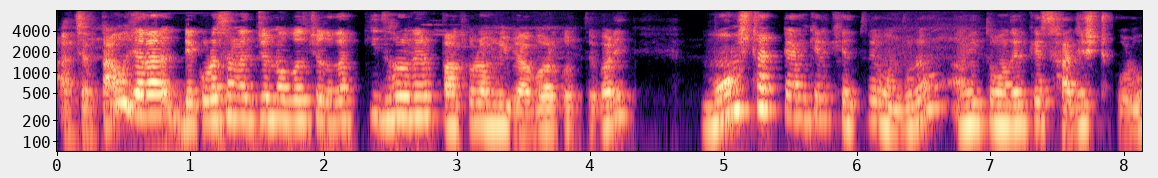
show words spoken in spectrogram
আচ্ছা তাও যারা ডেকোরেশনের জন্য বলছো দাদা কি ধরনের পাথর আমি ব্যবহার করতে পারি? মনস্টার ট্যাঙ্কের ক্ষেত্রে বন্ধুরা, আমি তোমাদেরকে সাজেস্ট করব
